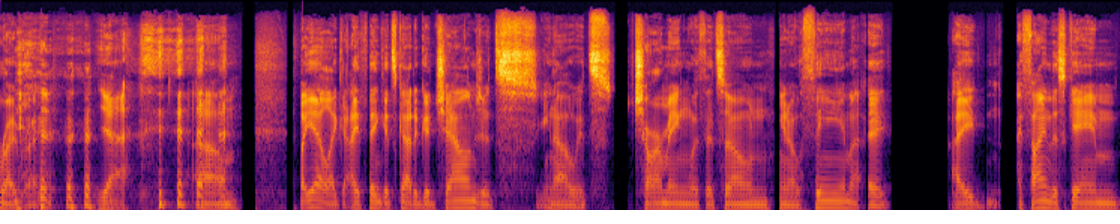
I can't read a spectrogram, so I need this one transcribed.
right, right. Yeah. um, but yeah, like I think it's got a good challenge. It's you know it's charming with its own you know theme. I I I find this game,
